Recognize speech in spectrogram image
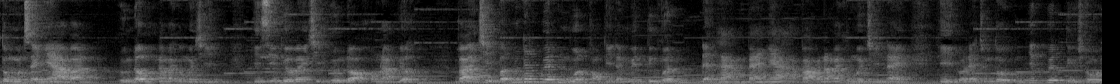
tôi muốn xây nhà và hướng đông năm 2019 thì xin thưa với anh chị, hướng đó không làm được và anh chị vẫn nhất quyết muốn phòng thủy tài nguyên tư vấn để làm về nhà vào năm 2019 này, thì có lẽ chúng tôi cũng nhất quyết từ chối,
